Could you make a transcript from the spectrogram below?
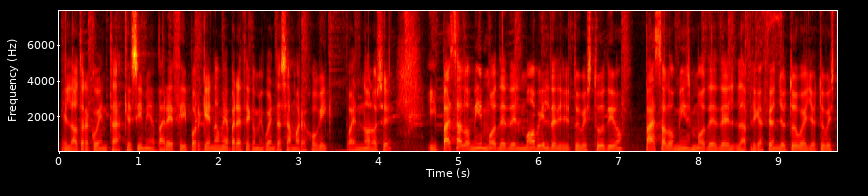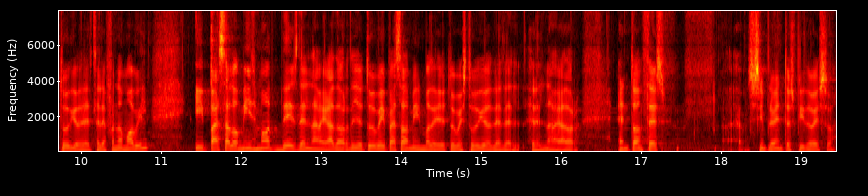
en la otra cuenta, que sí me aparece. ¿Y por qué no me aparece con mi cuenta Samorejo Geek? Pues no lo sé. Y pasa lo mismo desde el móvil, desde YouTube Studio, pasa lo mismo desde la aplicación YouTube, YouTube Studio del teléfono móvil, y pasa lo mismo desde el navegador de YouTube y pasa lo mismo de YouTube Studio desde el, navegador. Entonces, simplemente os pido eso,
